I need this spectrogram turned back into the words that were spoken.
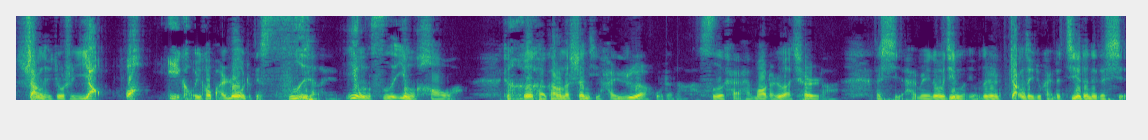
上去就是咬哇，一口一口把肉就给撕下来，硬撕硬薅啊。这何可刚的身体还热乎着呢，撕开还冒着热气儿呢，那血还没流净呢，有的人张嘴就开始接着那个血，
